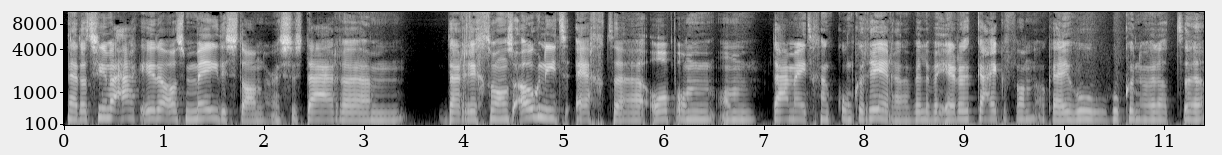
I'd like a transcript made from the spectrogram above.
Nou, dat zien we eigenlijk eerder als medestanders. Dus daar, um, daar richten we ons ook niet echt uh, op om, om daarmee te gaan concurreren. Dan willen we eerder kijken van oké, hoe, hoe kunnen we dat uh,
